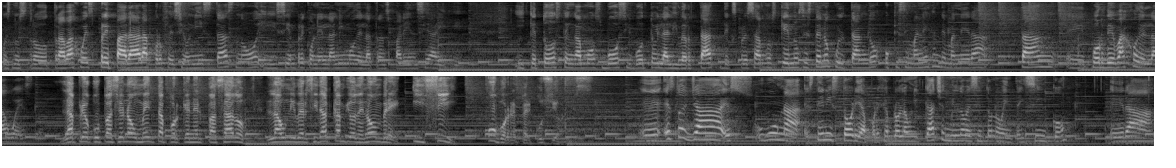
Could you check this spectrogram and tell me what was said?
pues nuestro trabajo es preparar a profesionistas, ¿no? Y siempre con el ánimo de la transparencia y, y, que todos tengamos voz y voto y la libertad de expresarnos, que nos estén ocultando o que se manejen de manera tan eh, por debajo del agua esto. La preocupación aumenta porque en el pasado la universidad cambió de nombre y sí hubo repercusiones. Eh, esto ya es, hubo una, tiene historia. Por ejemplo, la UNICACH en 1995 era,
